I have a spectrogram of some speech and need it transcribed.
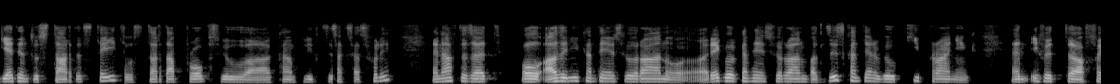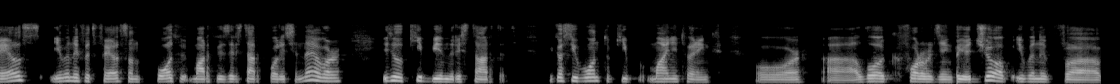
get into started state. So startup probes will uh, complete successfully. And after that, all other init containers will run or regular containers will run, but this container will keep running. And if it uh, fails, even if it fails on pod marked with restart policy never, it will keep being restarted because you want to keep monitoring or uh, log forwarding your job, even if uh,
